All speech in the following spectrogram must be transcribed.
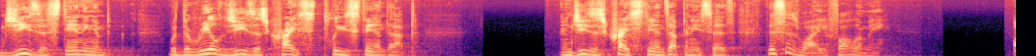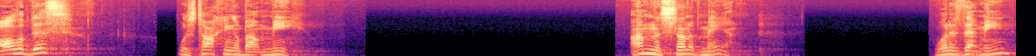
Jesus standing in, Would the real Jesus Christ please stand up? And Jesus Christ stands up and he says, This is why you follow me. All of this was talking about me. I'm the Son of Man. What does that mean?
